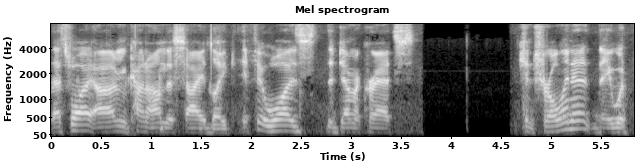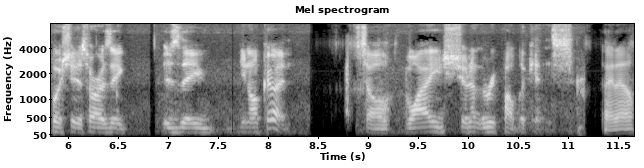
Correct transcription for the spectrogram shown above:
that's why I'm kind of on the side. Like, if it was the Democrats controlling it, they would push it as far as they as they, you know, could. So why shouldn't the Republicans? I know.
